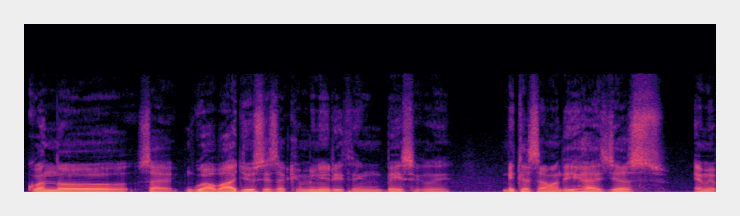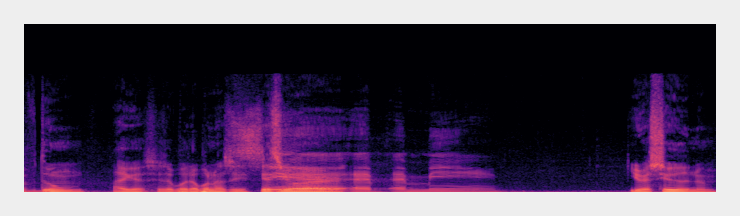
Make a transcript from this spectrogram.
cuando, o sea, Guabayus is a community thing, basically. Mr. Sabandija is just MF Doom, I guess, si se podría poner así. Sí, es, es- es mi, your pseudonym,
